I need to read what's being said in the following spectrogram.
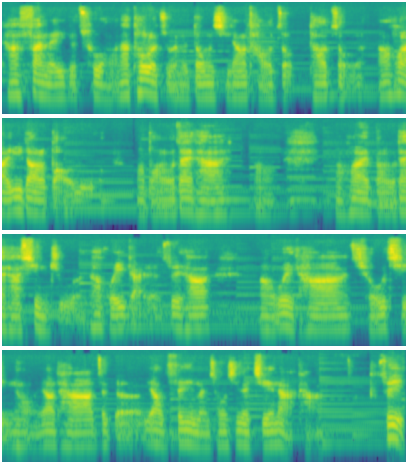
他犯了一个错哈，他偷了主人的东西，然后逃走，逃走了，然后后来遇到了保罗啊，保罗带他啊，然后后来保罗带他信主了，他悔改了，所以他啊为他求情哦，要他这个要菲利门重新的接纳他，所以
